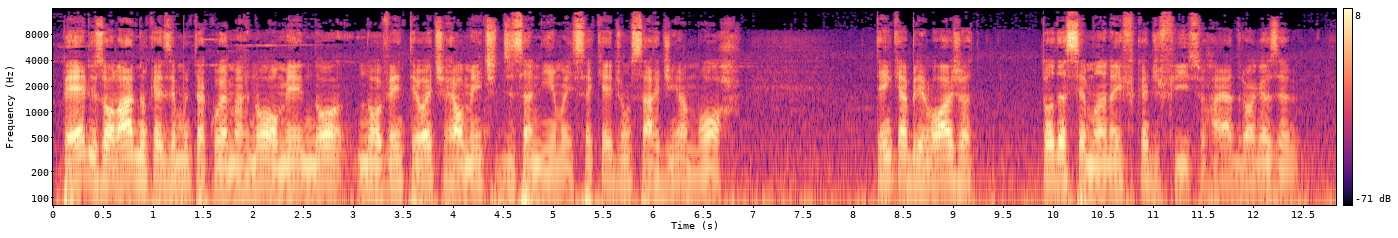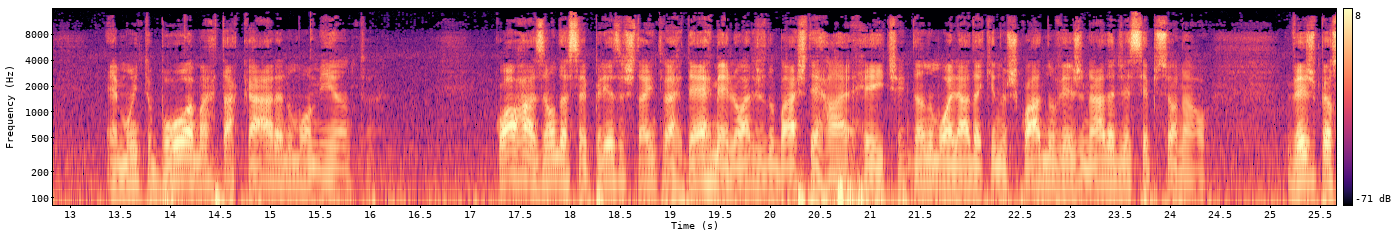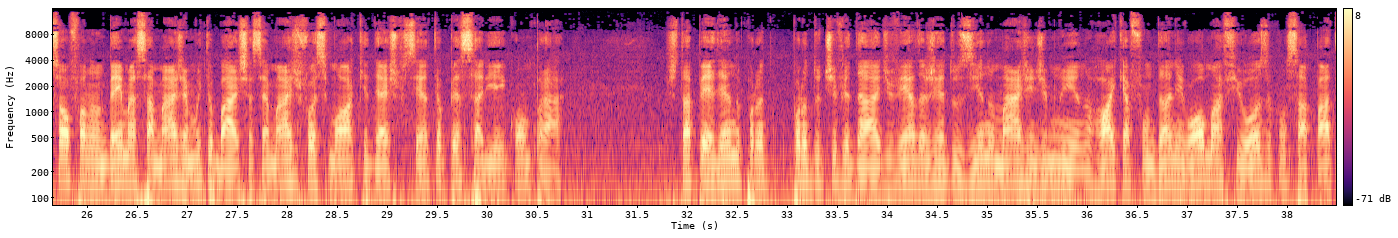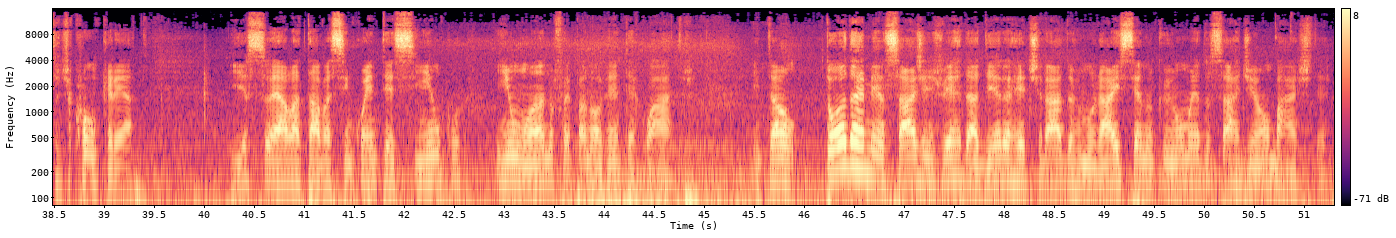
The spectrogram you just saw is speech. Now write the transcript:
Pele isolado não quer dizer muita coisa, mas no, no 98 realmente desanima. Isso aqui é de um sardinha mor. Tem que abrir loja toda semana, aí fica difícil. Raia Drogas é muito boa, mas está cara no momento. Qual razão dessa empresa estar entre as 10 melhores do Baster Rating? Dando uma olhada aqui nos quadros, não vejo nada de excepcional. Vejo o pessoal falando bem, mas essa margem é muito baixa. Se a margem fosse maior que 10%, eu pensaria em comprar. Está perdendo produtividade, vendas reduzindo, margem diminuindo, ROIC afundando igual o mafioso com sapato de concreto. Isso ela estava 55 em um ano foi para 94. Então, todas as mensagens verdadeiras retiradas dos murais, sendo que uma é do Sardião Baster.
